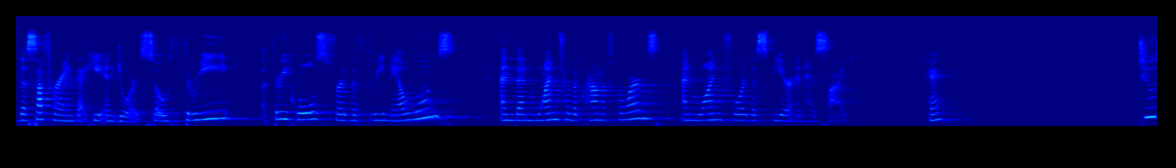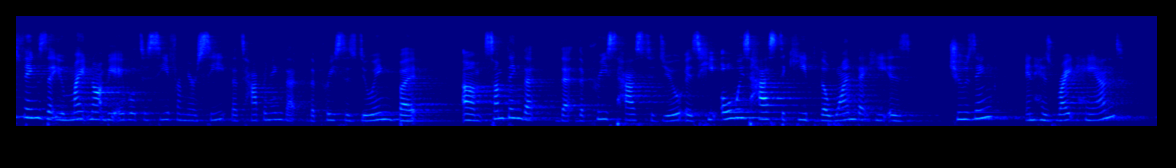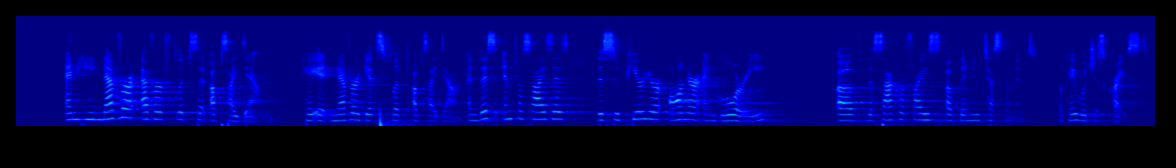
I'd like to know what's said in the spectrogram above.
the suffering that he endured. So, three, three holes for the three nail wounds, and then one for the crown of thorns, and one for the spear in his side. Okay? Two things that you might not be able to see from your seat that's happening that the priest is doing, but um, something that that the priest has to do is he always has to keep the one that he is choosing in his right hand, and he never ever flips it upside down. Okay, it never gets flipped upside down. And this emphasizes the superior honor and glory of the sacrifice of the New Testament, okay, which is Christ.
